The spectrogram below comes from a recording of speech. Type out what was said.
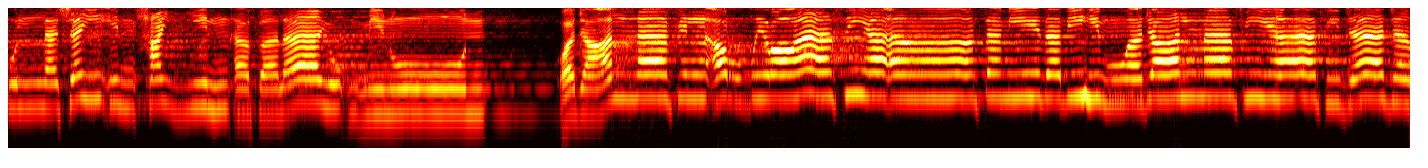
كل شيء حي افلا يؤمنون. وجعلنا في الأرض رواسي أن تميد بهم وجعلنا فيها فجاجا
